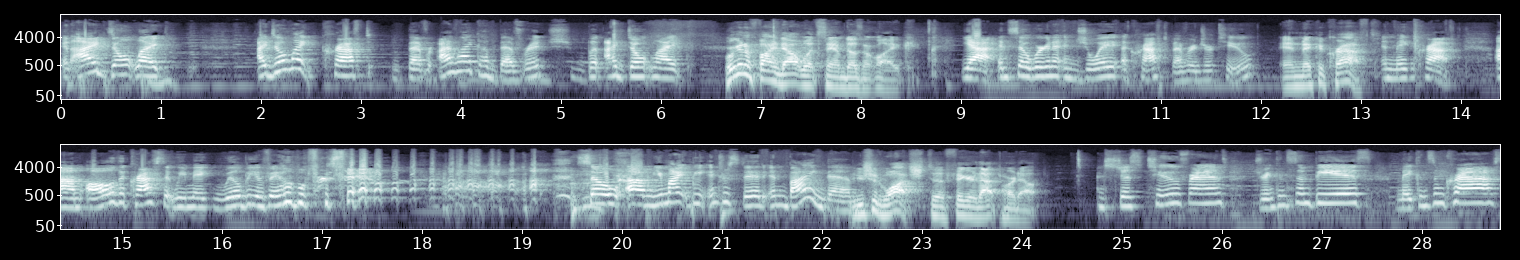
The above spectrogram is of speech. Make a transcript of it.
and I don't like I don't like craft beverage. I like a beverage, but I don't like We're going to find out what Sam doesn't like yeah, and so we're gonna enjoy a craft beverage or two and make a craft. and make a craft. Um, all of the crafts that we make will be available for sale. so um, you might be interested in buying them. You should watch to figure that part out. It's just two friends drinking some beers, making some crafts,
